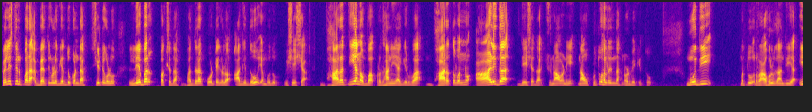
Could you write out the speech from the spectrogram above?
ಫೆಲಿಸ್ತೀನ್ ಪರ ಅಭ್ಯರ್ಥಿಗಳು ಗೆದ್ದುಕೊಂಡ ಸೀಟುಗಳು ಲೇಬರ್ ಪಕ್ಷದ ಭದ್ರಕೋಟೆಗಳು ಆಗಿದ್ದವು ಎಂಬುದು ವಿಶೇಷ. ಭಾರತೀಯನೊಬ್ಬ ಪ್ರಧಾನಿಯಾಗಿರುವ ಭಾರತವನ್ನು ಆಳಿದ ದೇಶದ ಚುನಾವಣೆ ನಾವು ಕುತೂಹಲದಿಂದ ನೋಡಬೇಕಿತ್ತು. ಮೋದಿ ಮತ್ತು ರಾಹುಲ್ ಗಾಂಧಿಯ ಈ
